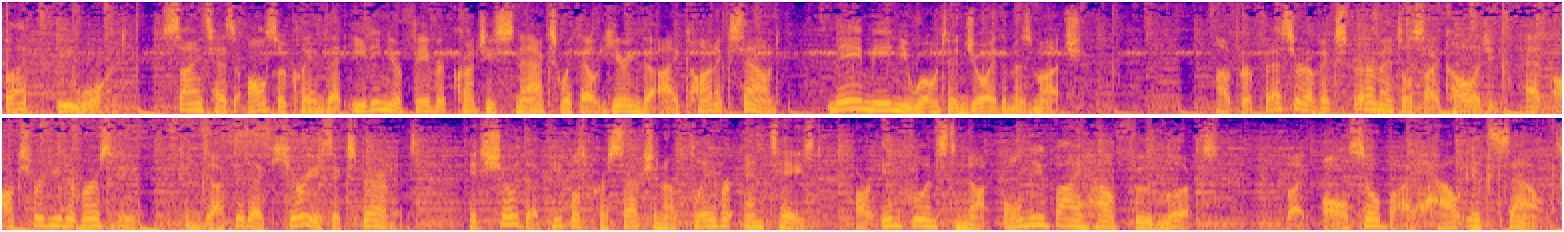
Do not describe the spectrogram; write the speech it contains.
But be warned, science has also claimed that eating your favorite crunchy snacks without hearing the iconic sound may mean you won't enjoy them as much a professor of experimental psychology at Oxford University, conducted a curious experiment. It showed that people's perception of flavor and taste are influenced not only by how food looks, but also by how it sounds.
